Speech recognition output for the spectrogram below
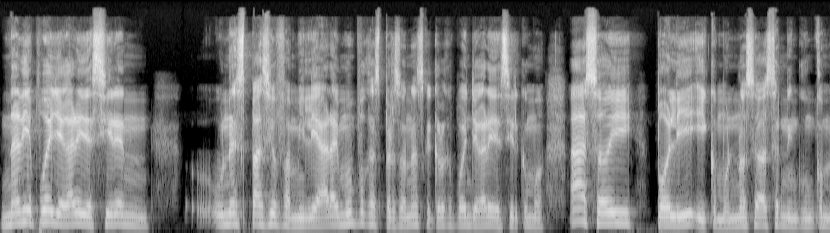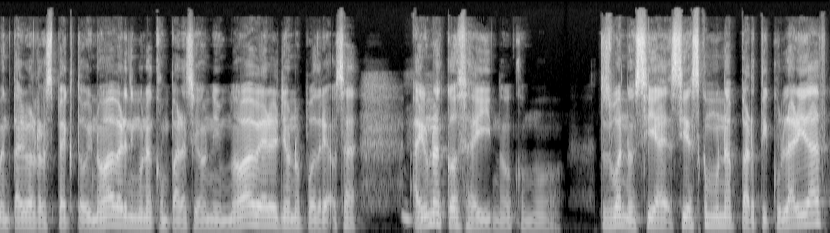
nadie puede llegar y decir en un espacio familiar, hay muy pocas personas que creo que pueden llegar y decir como, ah, soy poli y como no se va a hacer ningún comentario al respecto y no va a haber ninguna comparación y no va a haber el yo no podría, o sea, hay una cosa ahí, ¿no? Como, entonces bueno, sí, sí es como una particularidad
